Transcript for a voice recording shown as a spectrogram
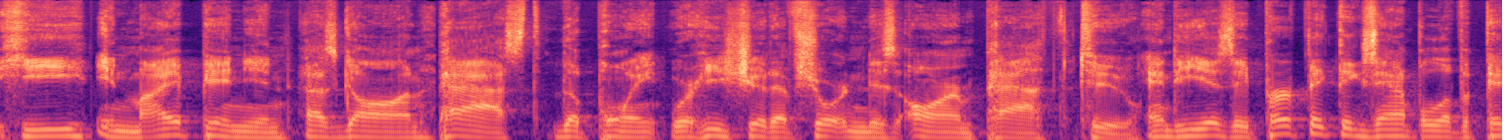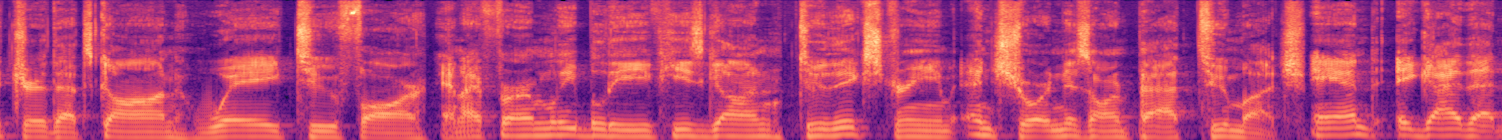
He, in my opinion, has gone past the point where he should have shortened his arm path to. And he is a perfect example of a pitcher that's gone way too far. And I firmly believe he's gone to the extreme and shortened his arm path too much. And a guy that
